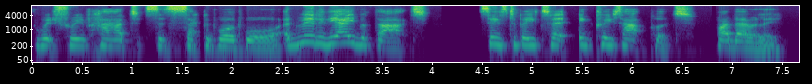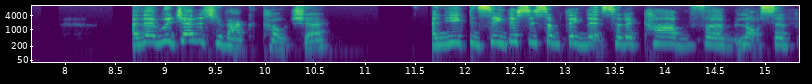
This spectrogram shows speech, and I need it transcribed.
which we've had since the Second World War. And really, the aim of that seems to be to increase output primarily. And then regenerative agriculture. And you can see this is something that's sort of come from lots of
